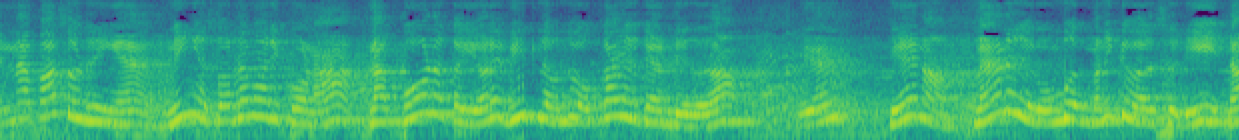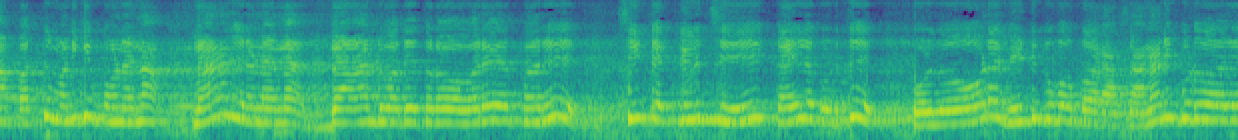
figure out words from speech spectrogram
என்னப்பா சொல்றீங்க? நீங்க சொல்ற மாதிரி போனா நான் போன கையோட வீட்டுல வந்து உட்கார்ந்து இருக்க வேண்டியதுதான். ஏன்? ஏனா மேனேஜர் ஒன்பது மணிக்கு வர சொல்லி நான் பத்து மணிக்கு போனேன்னா மேனேஜர் என்ன பேண்ட் வதயத்தோட வரவேற்பாரு சீட்டை கிழிச்சு கையில கொடுத்து பொழுதோட வீட்டுக்கு போப்பாரா சனடி போடுவாரு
